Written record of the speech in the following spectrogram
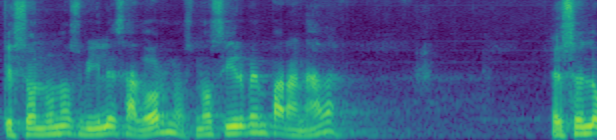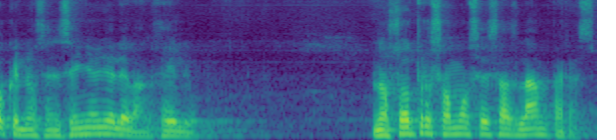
que son unos viles adornos, no sirven para nada. Eso es lo que nos enseña hoy el Evangelio. Nosotros somos esas lámparas.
